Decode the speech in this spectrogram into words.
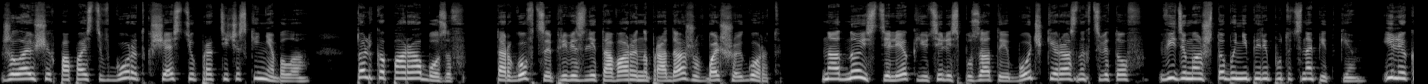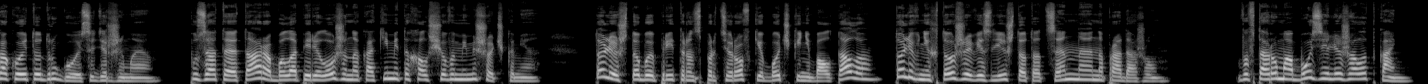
Желающих попасть в город, к счастью, практически не было. Только пара обозов. Торговцы привезли товары на продажу в большой город. На одной из телег ютились пузатые бочки разных цветов, видимо, чтобы не перепутать напитки, или какое-то другое содержимое. Пузатая тара была переложена какими-то холщовыми мешочками. То ли чтобы при транспортировке бочки не болтало, то ли в них тоже везли что-то ценное на продажу. Во втором обозе лежала ткань.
